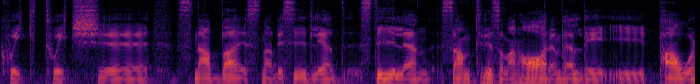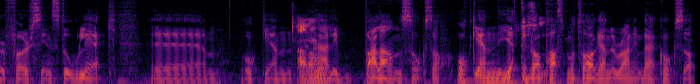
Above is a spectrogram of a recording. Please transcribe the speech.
quick twitch eh, snabba, snabb i sidled stilen samtidigt som han har en väldig power för sin storlek. Eh, och en, en härlig balans också. Och en jättebra passmottagande running back också.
